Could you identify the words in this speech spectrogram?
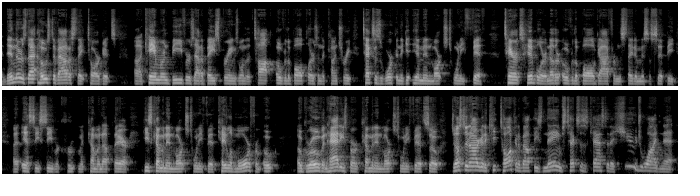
And then there's that host of out-of-state targets. Uh, Cameron Beavers out of Bay Springs, one of the top over the ball players in the country. Texas is working to get him in March 25th. Terrence Hibbler, another over the ball guy from the state of Mississippi, uh, SEC recruitment coming up there. He's coming in March 25th. Caleb Moore from Oak, Oak Grove and Hattiesburg coming in March 25th. So Justin and I are going to keep talking about these names. Texas has casted a huge wide net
